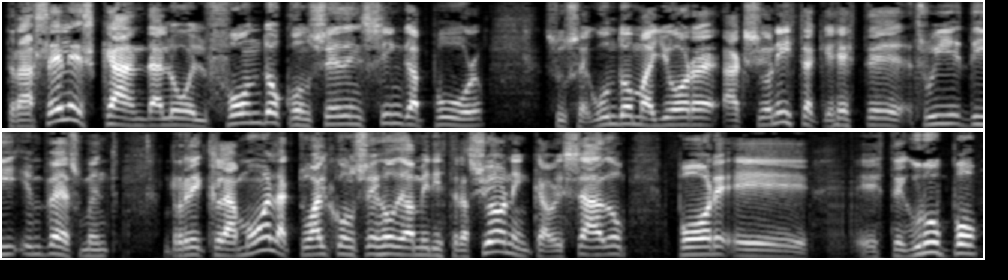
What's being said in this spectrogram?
Tras el escándalo, el fondo con sede en Singapur, su segundo mayor accionista, que es este 3D Investment, reclamó al actual Consejo de Administración encabezado por eh, este grupo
